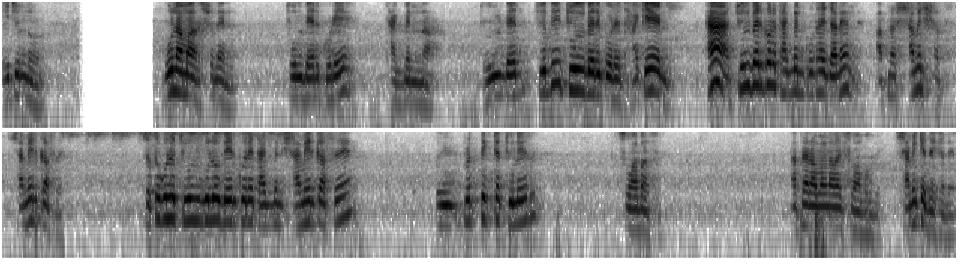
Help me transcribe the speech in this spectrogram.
এই জন্য বোন আমার শোনেন, চুল বের করে থাকবেন না। চুল বের, যদি চুল বের করে থাকেন হ্যাঁ চুল বের করে থাকবেন কোথায় জানেন? আপনার স্বামীর সাথে, স্বামীর কাছে। যতগুলো চুলগুলো বের করে থাকবেন স্বামীর কাছে, ওই প্রত্যেকটা চুলের সোয়াব আছে। আপনার আমার নামে সোয়াব হবে। স্বামীকে দেখাবেন।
